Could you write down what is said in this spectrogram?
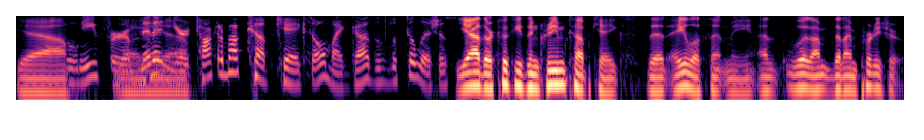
Yeah. Leave for Yeah, a yeah, minute yeah. and you're talking about cupcakes. Oh my god, those look delicious. Yeah, they're cookies and cream cupcakes that Ayla sent me, and what I'm, that I'm pretty sure.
